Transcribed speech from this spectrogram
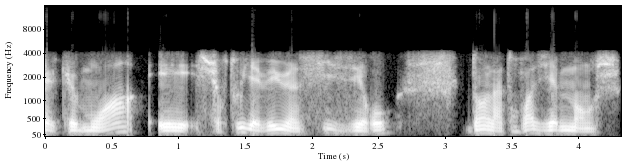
quelques mois et surtout il y avait eu un 6-0 dans la troisième manche.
